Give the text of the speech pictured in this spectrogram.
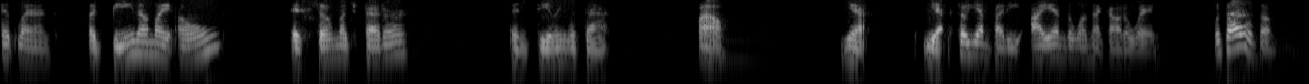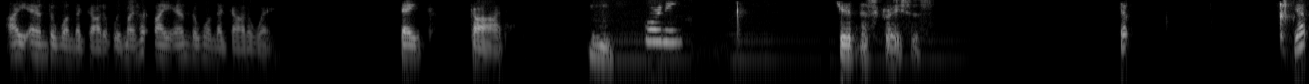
it lands. But being on my own is so much better than dealing with that. Wow. Yeah. Yeah. So yeah, buddy, I am the one that got away. With all of them. I am the one that got it with my I am the one that got away. Thank God. Mm. Morning. Goodness gracious. Yep. Yep.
